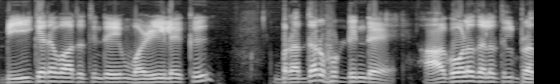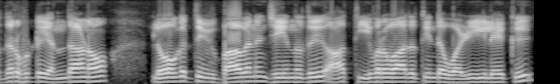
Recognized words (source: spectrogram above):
ഭീകരവാദത്തിന്റെയും വഴിയിലേക്ക് ബ്രദർഹുഡിന്റെ ആഗോളതലത്തിൽ ബ്രദർഹുഡ് എന്താണോ ലോകത്ത് വിഭാവനം ചെയ്യുന്നത് ആ തീവ്രവാദത്തിന്റെ വഴിയിലേക്ക്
